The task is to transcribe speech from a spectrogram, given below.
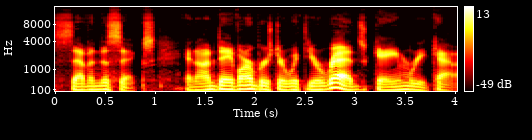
7 to 6. And I'm Dave Armbruster with your Reds game recap.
